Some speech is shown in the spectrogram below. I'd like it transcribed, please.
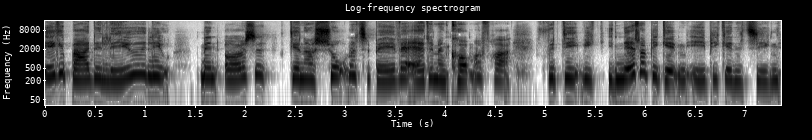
ikke bare det levede liv, men også generationer tilbage, hvad er det, man kommer fra? Fordi vi netop igennem epigenetikken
